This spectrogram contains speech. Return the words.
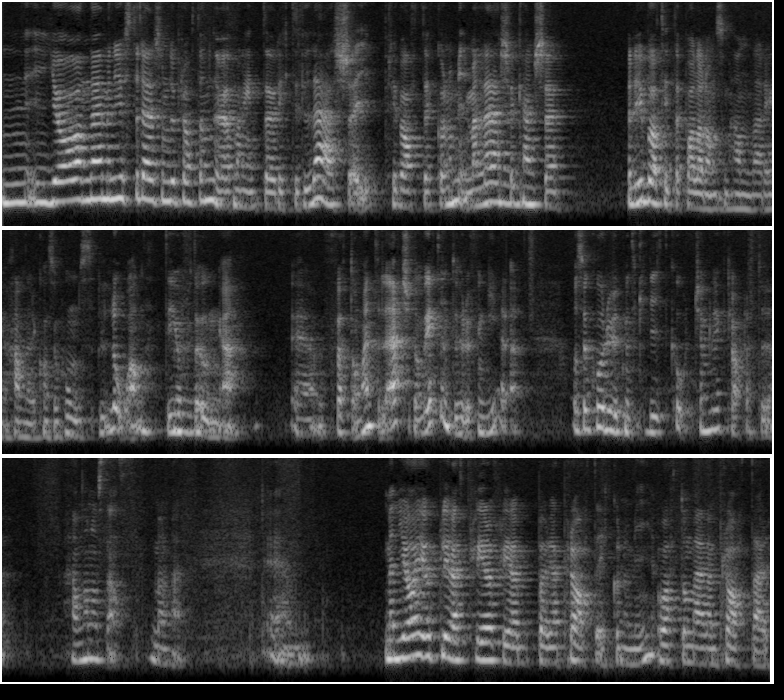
Mm, Ja, nej men just det där som du pratade om nu, att man inte riktigt lär sig privatekonomi. Man lär sig Mm. kanske, men det är ju bara att titta på alla de som hamnar i, hamnar i konsumtionslån. Det är ju ofta Mm. unga. Eh, för att de har inte lärt sig, de vet inte hur det fungerar. Och så går du ut med ett kreditkort, ja, men det är klart att du hamnar någonstans med de här. Eh, men jag upplever att fler och fler börjar prata ekonomi och att de även pratar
